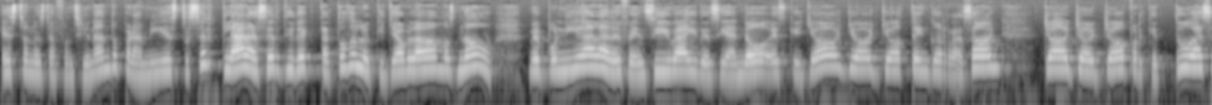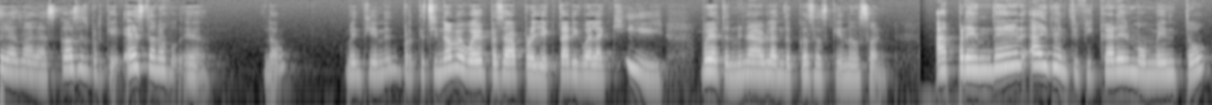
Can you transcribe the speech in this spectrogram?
Esto no está funcionando para mí, esto, ser clara, ser directa, todo lo que ya hablábamos, no, me ponía a la defensiva y decía, no, es que yo, yo, yo tengo razón, yo, yo, yo, porque tú haces las malas cosas, porque esto no, eh, ¿no? ¿Me entienden? Porque si no me voy a empezar a proyectar igual aquí, voy a terminar hablando cosas que no son. Aprender a identificar el momento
